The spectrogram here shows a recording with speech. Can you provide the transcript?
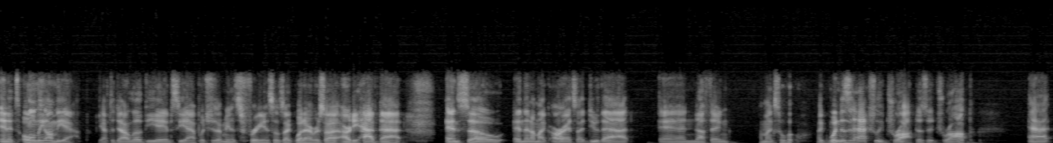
And it's only on the app. You have to download the AMC app, which is, I mean, it's free. So it's like, whatever. So I already had that. And so, and then I'm like, all right, so I do that and nothing. I'm like, so what, like, when does it actually drop? Does it drop at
